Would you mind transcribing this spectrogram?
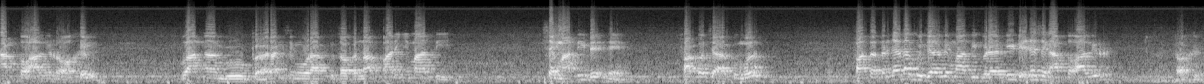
akto alir rohim lan nganggo barang sing ora kita kenal paringi mati. Sing mati dek nih. Fakot ja'akumul Fata ternyata Abu Jahal sing mati berarti dia sing akto alir rohim.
